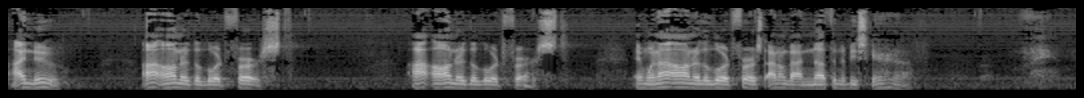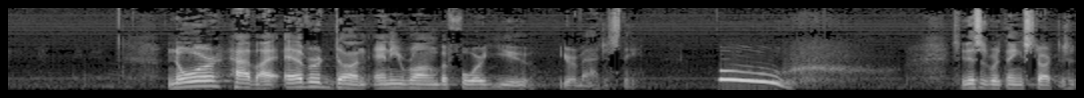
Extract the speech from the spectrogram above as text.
I knew, I honored the Lord first. I honored the Lord first. And when I honor the Lord first, I don't got nothing to be scared of. Nor have I ever done any wrong before you, your majesty. Woo. See, this is where things start to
